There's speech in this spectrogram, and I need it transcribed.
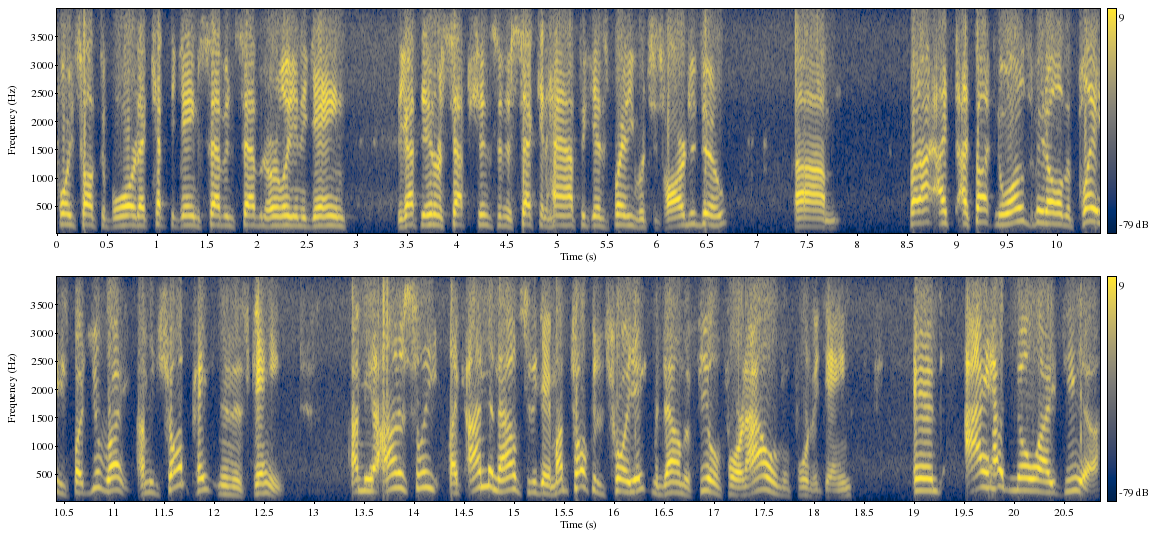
points off the board. That kept the game seven seven early in the game. They got the interceptions in the second half against Brady, which is hard to do. Um, but I, I I thought New Orleans made all the plays. But you're right. I mean, Sean Payton in this game. I mean, honestly, like I'm announcing the game. I'm talking to Troy Aikman down the field for an hour before the game, and I had no idea.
